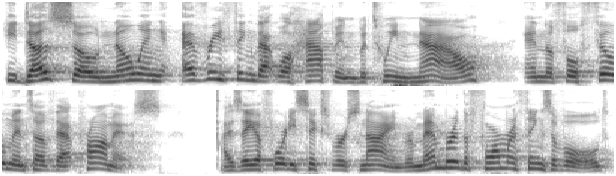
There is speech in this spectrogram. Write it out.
he does so knowing everything that will happen between now and the fulfillment of that promise. Isaiah 46, verse 9 Remember the former things of old,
